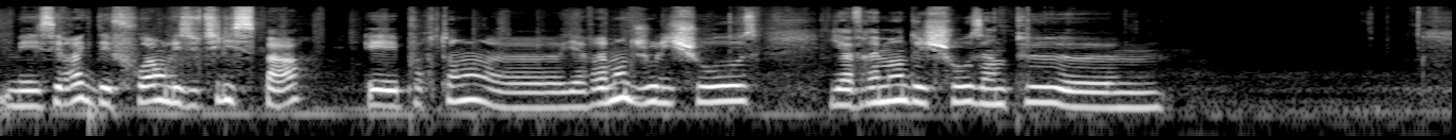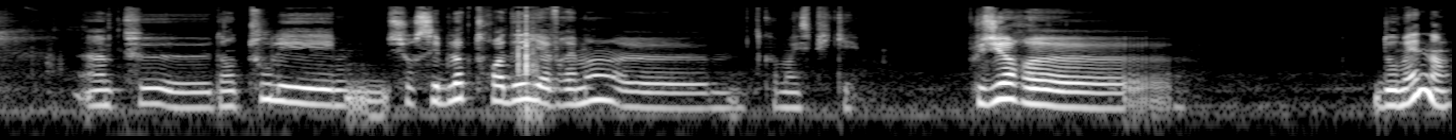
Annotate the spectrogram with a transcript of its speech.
Mais c'est vrai que des fois, on les utilise pas. Et pourtant, euh, il y a vraiment de jolies choses. Il y a vraiment des choses un peu... Euh, un peu dans tous les... Sur ces blocs 3D, il y a vraiment... comment expliquer? Plusieurs domaines.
